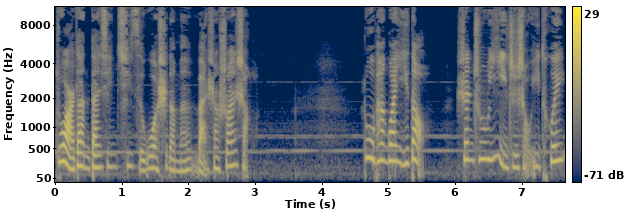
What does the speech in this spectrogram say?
朱尔旦担心妻子卧室的门晚上拴上了。陆判官一到，伸出一只手一推，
